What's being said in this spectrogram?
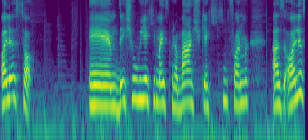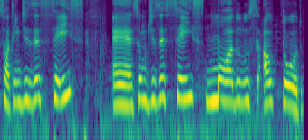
Olha só, é, deixa eu ir aqui mais para baixo, que é aqui que informa as. Olha só, tem 16 é, são 16 módulos ao todo.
